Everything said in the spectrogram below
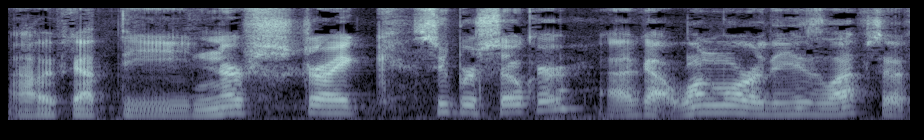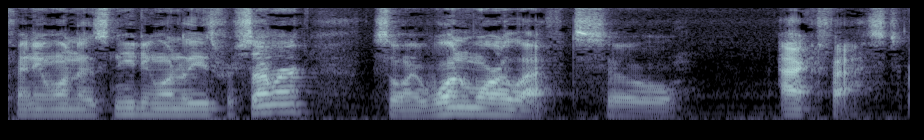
uh, We've got the Nerf Strike Super Soaker. I've got one more of these left, so if anyone is needing one of these for summer, there's only one more left, so act fast.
